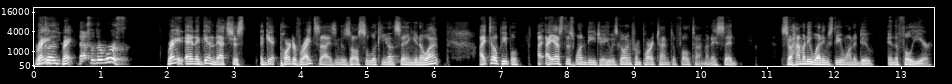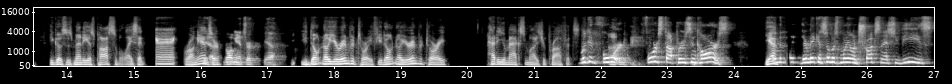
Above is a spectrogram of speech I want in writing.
Right, right. That's what they're worth. Right, and again, that's just again part of right sizing is also looking yep. and saying, you know what I tell people, I, I asked this one DJ, he was going from part time to full time, and I said, So, how many weddings do you want to do in the full year? He goes, As many as possible. I said, eh, Wrong answer. Yeah, wrong answer. Yeah. You don't know your inventory. If you don't know your inventory, how do you maximize your profits? Look at Ford. Uh, Ford stopped producing cars. Yeah. I mean, they're making so much money on trucks and SUVs.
